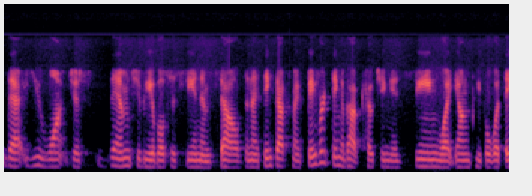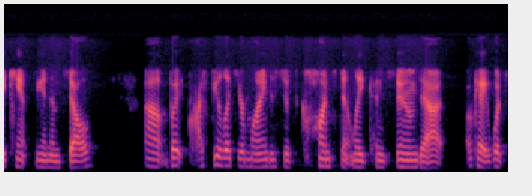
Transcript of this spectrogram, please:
that you want just them to be able to see in themselves. And I think that's my favorite thing about coaching is seeing what young people what they can't see in themselves. Uh, but I feel like your mind is just constantly consumed at okay, what's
